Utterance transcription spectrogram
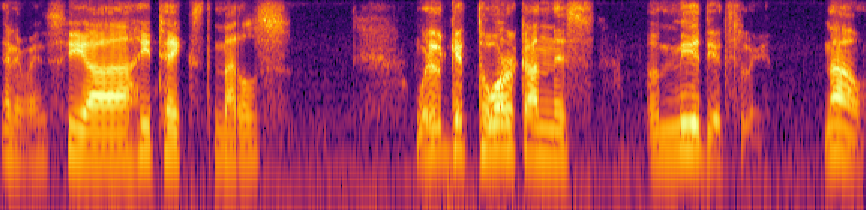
Anyways, he uh he takes the medals. We'll get to work on this immediately. Now,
